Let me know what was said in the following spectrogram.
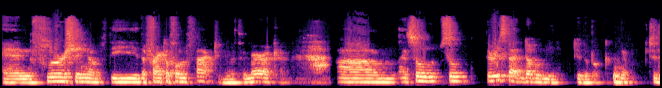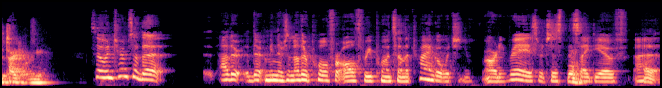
and flourishing of the, the Francophone fact in North America. Um, and so, so there is that double meaning to the book, you know, to the title anyway. So, in terms of the other, there, I mean, there's another pull for all three points on the triangle, which you've already raised, which is this yeah. idea of uh,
